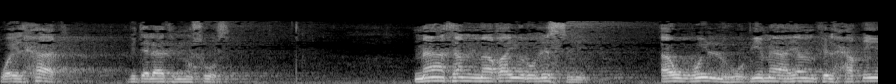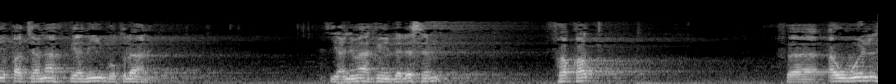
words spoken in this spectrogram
وإلحاد بدلالة النصوص. ما ثم غير الاسم أوله بما ينفي الحقيقة نفي ذي بطلان. يعني ما فيه إلا الاسم فقط. فأوله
